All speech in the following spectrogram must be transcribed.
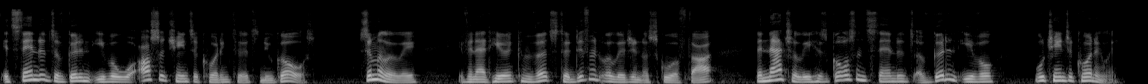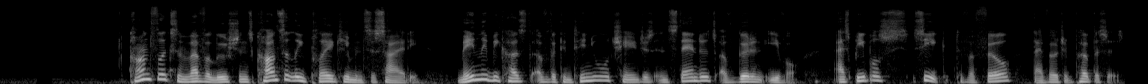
its standards of good and evil will also change according to its new goals. Similarly, if an adherent converts to a different religion or school of thought, then naturally his goals and standards of good and evil will change accordingly. Conflicts and revolutions constantly plague human society, mainly because of the continual changes in standards of good and evil, as people seek to fulfill divergent purposes.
